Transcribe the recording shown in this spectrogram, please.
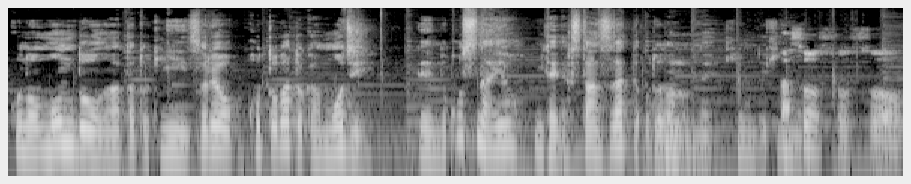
この問答があったときに、それを言葉とか文字で残すなよ、みたいなスタンスだってことだもんね、基本的には。あ、そうそうそ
